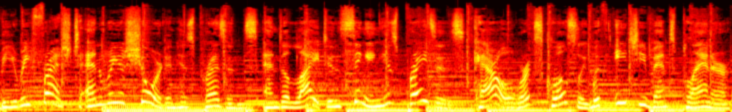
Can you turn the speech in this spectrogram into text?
Be refreshed and reassured in his presence and delight in singing his praises. Carol works closely with each event planner,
